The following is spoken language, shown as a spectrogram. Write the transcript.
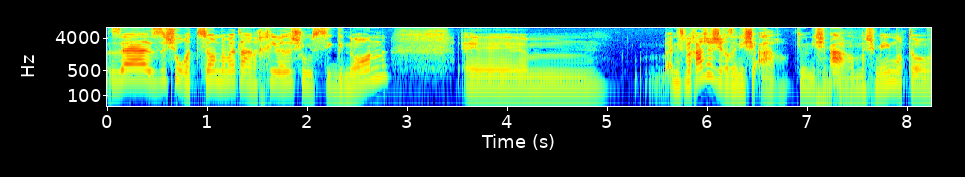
זה היה איזשהו רצון באמת להנחיל איזשהו סגנון. אמ, אני שמחה שהשיר הזה נשאר, כי הוא נשאר, משמיעים אותו,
